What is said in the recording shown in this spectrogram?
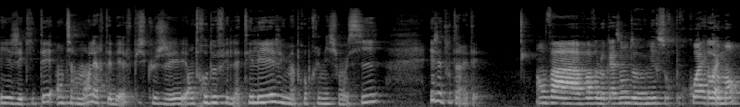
Et j'ai quitté entièrement l'RTBF puisque j'ai entre deux fait de la télé, j'ai eu ma propre émission aussi et j'ai tout arrêté. On va avoir l'occasion de revenir sur pourquoi et Ouais. comment.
